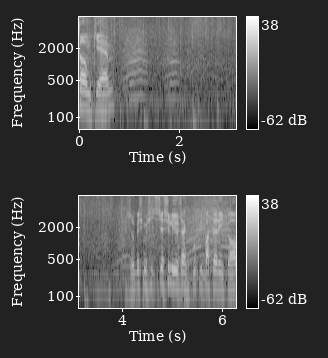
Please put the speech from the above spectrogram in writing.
domkiem. Żebyśmy się cieszyli już jak głupi bateryką,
